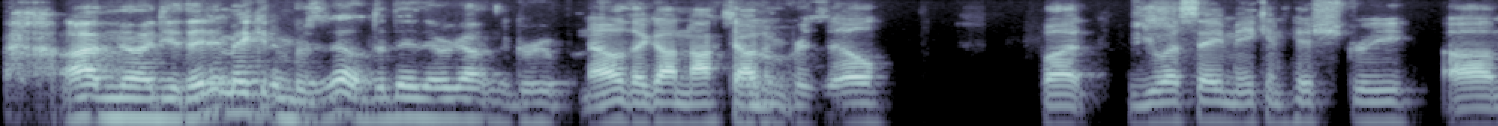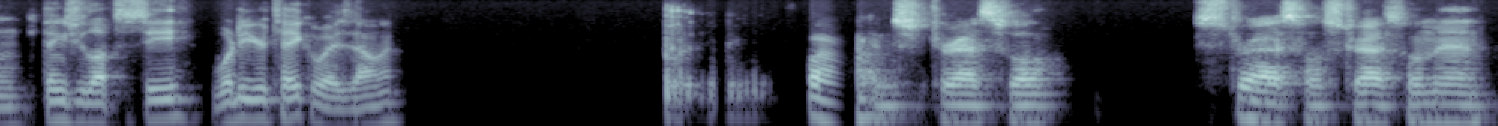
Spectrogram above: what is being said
I have no idea. They didn't make it in Brazil, did they? They were out in the group. No, they got knocked out in Brazil, but USA making history. Um, things you love to see. What are your takeaways, Owen? Fucking stressful. Stressful, stressful, man.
